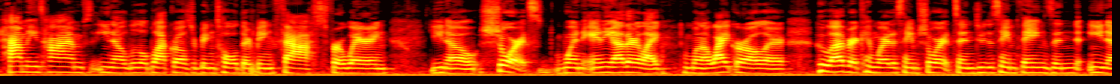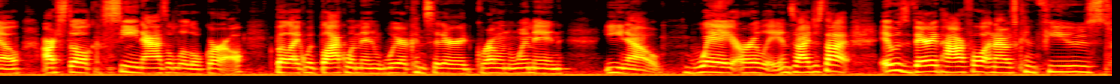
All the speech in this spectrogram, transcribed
how many times, you know, little black girls are being told they're being fast for wearing you know, shorts when any other, like, when a white girl or whoever can wear the same shorts and do the same things and, you know, are still seen as a little girl. But, like, with black women, we're considered grown women, you know, way early. And so I just thought it was very powerful and I was confused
